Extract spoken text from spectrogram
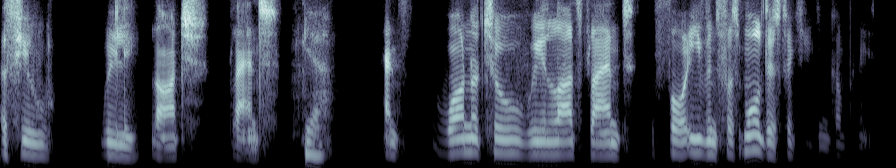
a few really large plants. Yeah. one or two real large plants for even for small district heating companies.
